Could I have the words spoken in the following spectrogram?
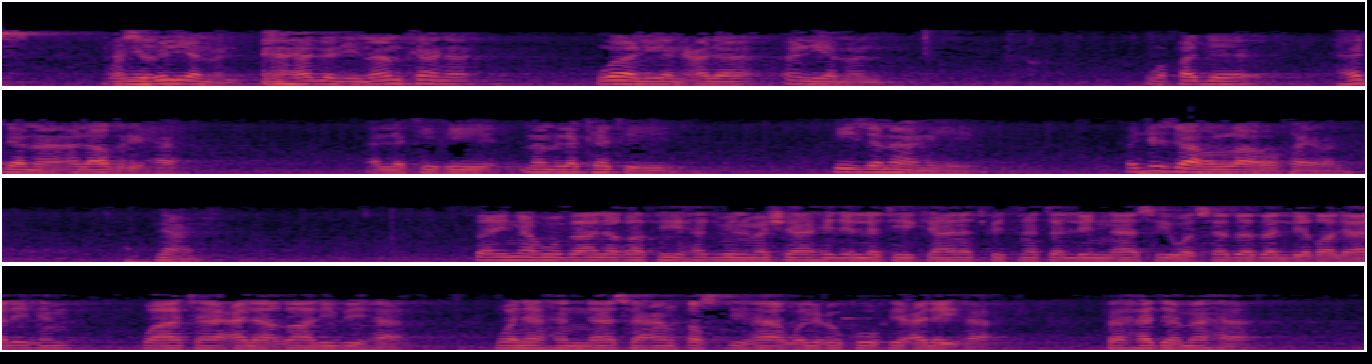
يعني في اليمن. هذا الإمام كان واليا على اليمن. وقد هدم الأضرحة التي في مملكته في زمانه. فجزاه الله خيرا. نعم. فإنه بالغ في هدم المشاهد التي كانت فتنة للناس وسببا لضلالهم وأتى على غالبها ونهى الناس عن قصدها والعكوف عليها فهدمها.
